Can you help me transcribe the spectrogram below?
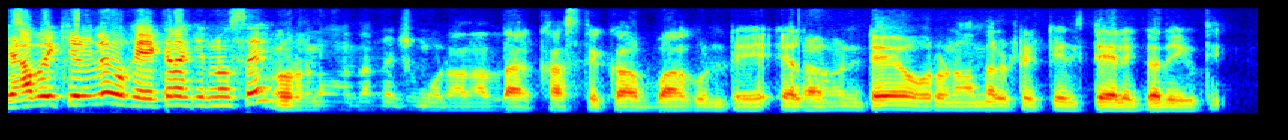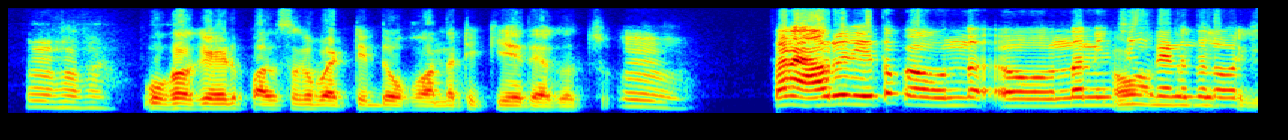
యాభై కిలోలు ఒక ఎకరాకి ఎన్ని వస్తాయి? రెండు వందల నుంచి మూడు వందల దాకా కాస్తాయి కాపు బాగుంటే ఎలా ఉంటే రెండు వందల టిక్కీలు తేలిగ్గా దిగుతాయి. ఒక్కొక్క ఏడు పలసగా పట్టిద్ది ఒక వంద టిక్కీ దిగొచ్చు. కానీ యావరేజ్ అయితే ఒక వంద వంద నుంచి రెండు వందల వరకు.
